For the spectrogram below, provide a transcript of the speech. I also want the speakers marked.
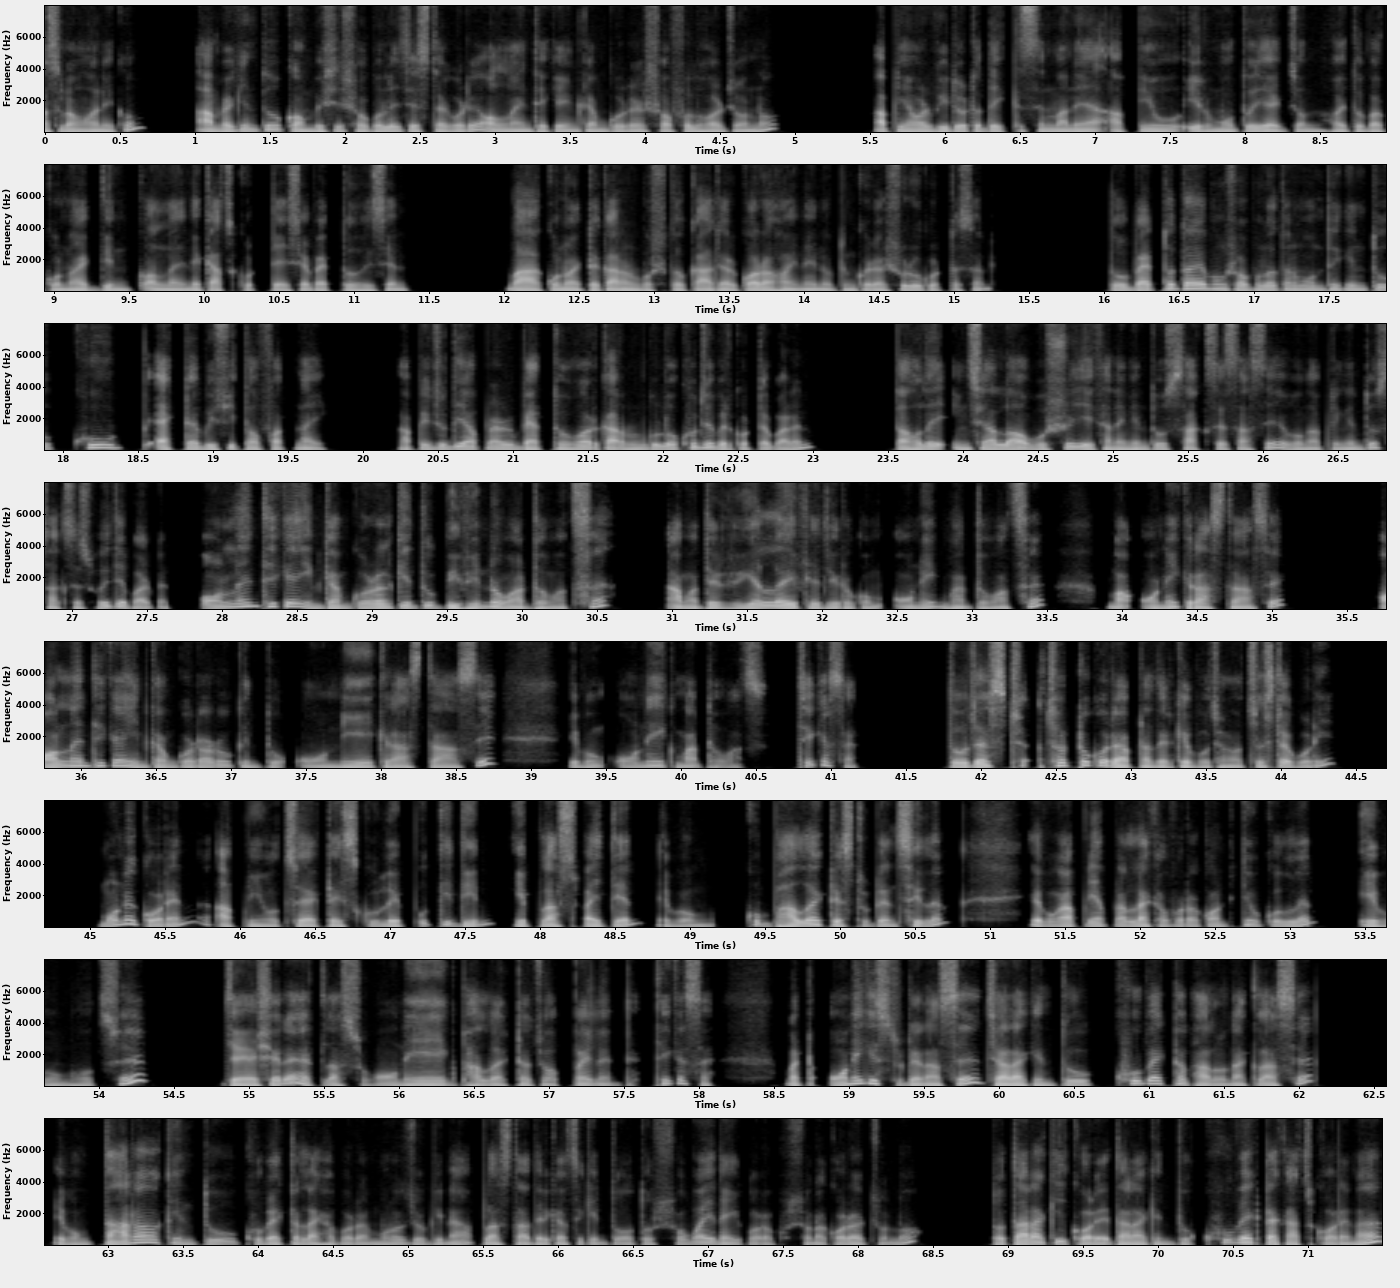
Speaker 1: আসসালামু আলাইকুম। আমরা কিন্তু কম বেশি সকলেই চেষ্টা করি অনলাইন থেকে ইনকাম করে সফল হওয়ার জন্য। আপনি আমার ভিডিওটা দেখতেছেন মানে আপনিও এর মতোই একজন। হয়তো বা কোনো একদিন অনলাইনে কাজ করতে এসে ব্যর্থ হয়েছেন বা কোনো একটা কারণবশত কাজ আর করা হয় নাই, নতুন করে শুরু করতেছেন। তো ব্যর্থতা এবং সফলতার মধ্যে কিন্তু খুব একটা বেশি তফাৎ নাই। আপনি যদি আপনার ব্যর্থ হওয়ার কারণগুলো খুঁজে বের করতে পারেন, তাহলে ইনশাআল্লাহ অবশ্যই এখানে কিন্তু সাকসেস আছে এবং আপনি কিন্তু সাকসেস হইতে পারবেন। অনলাইন থেকে ইনকাম করার কিন্তু বিভিন্ন মাধ্যম আছে। আমাদের রিয়েল লাইফে যেরকম অনেক মাধ্যম আছে বা অনেক রাস্তা আছে, অনলাইন থেকে ইনকাম করারও কিন্তু অনেক রাস্তা আছে এবং অনেক মাধ্যম আছে। ঠিক আছে? তো জাস্ট ছোট্ট করে আপনাদেরকে বোঝানোর চেষ্টা করি। মনে করেন আপনি হচ্ছে একটা স্কুলে প্রতিদিন এ প্লাস পাইতেন এবং খুব ভালো একটা স্টুডেন্ট ছিলেন এবং আপনি আপনার লেখাপড়া কন্টিনিউ করলেন এবং হচ্ছে যাইয়া সেরে এট লাস্ট অনেক ভালো একটা জব পাইলেন। ঠিক আছে? বাট অনেক স্টুডেন্ট আছে যারা কিন্তু খুব একটা ভালো না ক্লাসে এবং তারাও কিন্তু খুব একটা লেখাপড়ার মনোযোগী না। প্লাস তাদের কাছে কিন্তু অত সময় নেই পড়াশোনা করার জন্য। তো তারা কি করে? তারা কিন্তু খুব একটা কাজ করে না।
